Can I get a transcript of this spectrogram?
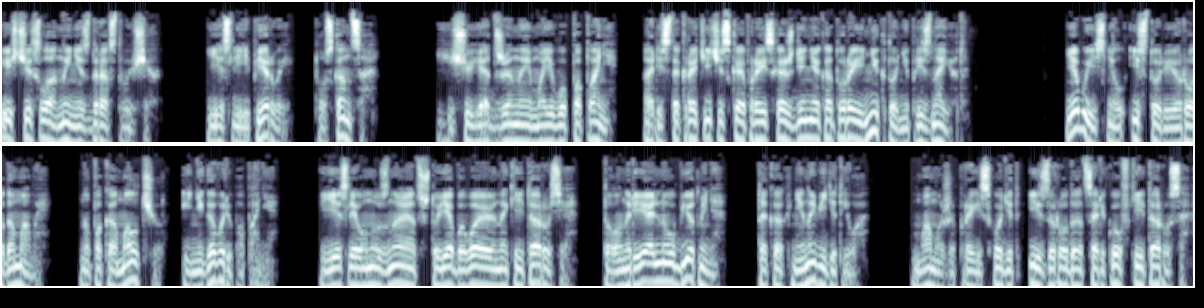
из числа ныне здравствующих. Если и первый, то с конца. Еще и от жены моего папани, аристократическое происхождение которой никто не признает. Я выяснил историю рода мамы, но пока молчу и не говорю папане. Если он узнает, что я бываю на Кейтарусе, то он реально убьет меня, так как ненавидит его. Мама же происходит из рода царьков Кейтаруса,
